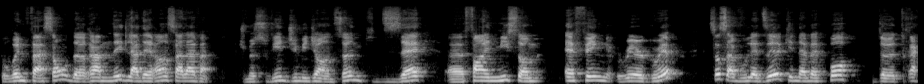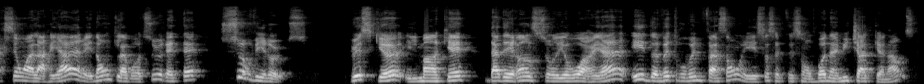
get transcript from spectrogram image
trouver une façon de ramener de l'adhérence à l'avant. Je me souviens de Jimmy Johnson qui disait euh, Find me some effing rear grip. Ça, ça voulait dire qu'il n'avait pas de traction à l'arrière et donc la voiture était survireuse puisqu'il manquait d'adhérence sur les roues arrière et devait trouver une façon, et ça c'était son bon ami Chad Knaus,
